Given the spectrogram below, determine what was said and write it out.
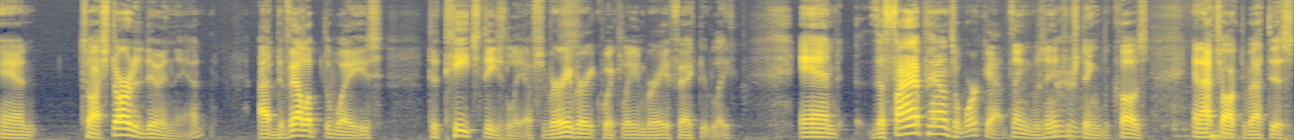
And so I started doing that. I developed the ways to teach these lifts very, very quickly and very effectively. And the five pounds of workout thing was interesting because, and I've talked about this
